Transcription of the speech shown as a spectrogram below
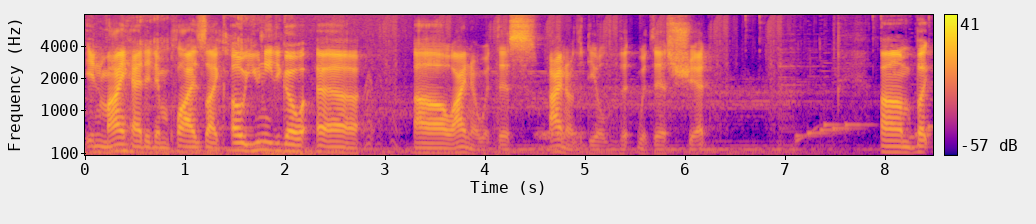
in my head, it implies like, oh, you need to go, uh... Oh, I know what this... I know the deal with this shit. Um, but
